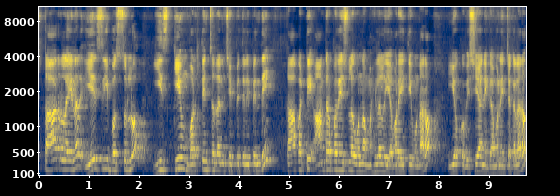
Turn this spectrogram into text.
star liner AC బస్సుల్లో ఈ స్కీమ్ వర్తించదని చెప్పి తెలిపింది. కాబట్టి ఆంధ్రప్రదేశ్లో ఉన్న మహిళలు ఎవరైతే ఉన్నారో ఈ యొక్క విషయాన్ని గమనించగలరో.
